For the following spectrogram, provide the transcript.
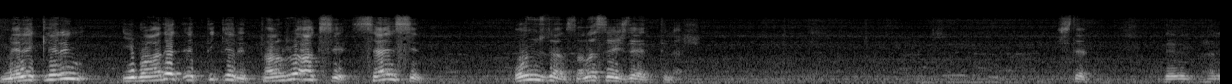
Meleklerin ibadet ettikleri Tanrı aksi sensin. O yüzden sana secde ettiler. İşte demin hani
